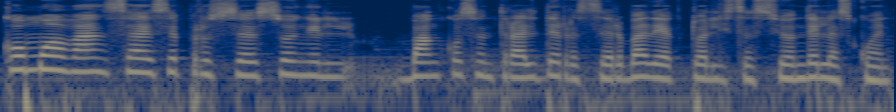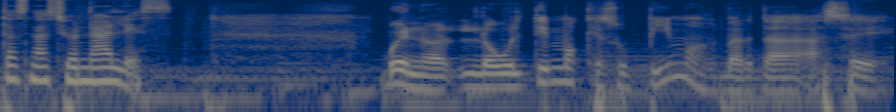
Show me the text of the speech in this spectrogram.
cómo avanza ese proceso en el Banco Central de Reserva de actualización de las cuentas nacionales? Bueno, lo último que supimos, ¿verdad? Hace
